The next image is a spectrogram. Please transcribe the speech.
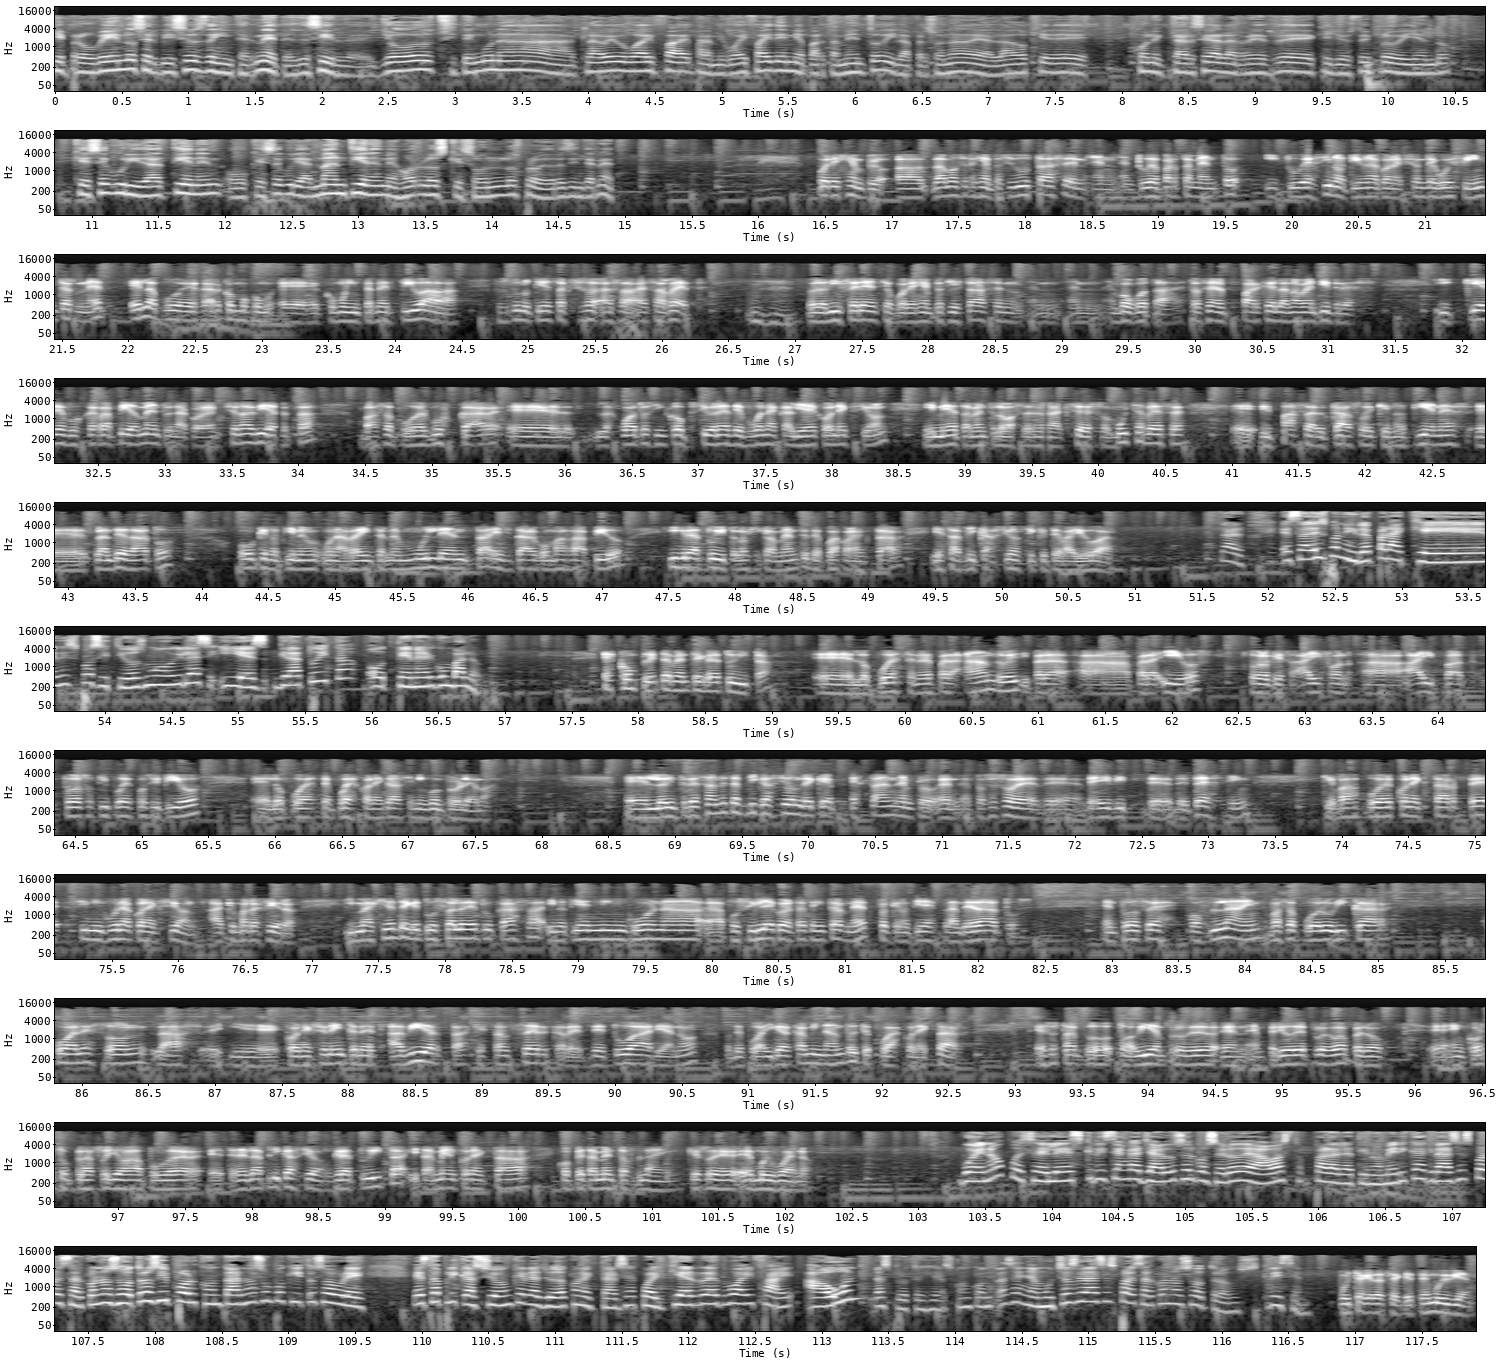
que proveen los servicios de Internet? Es decir, eh, yo si tengo una clave Wi-Fi para mi Wi-Fi de mi apartamento y la persona de al lado quiere conectarse a la red eh, que yo estoy proveyendo, ¿qué seguridad tienen o qué seguridad mantienen mejor los que son los proveedores de Internet? Por ejemplo, ah, damos el ejemplo, si tú estás en, en- en tu departamento y tu vecino tiene una conexión de wifi internet, él la puede dejar como, como, eh, como internet privada, entonces tú no tienes acceso a esa, a esa red. Pero la diferencia, por ejemplo, si estás en, en- en- en Bogotá, estás en el Parque de la 93 y quieres buscar rápidamente una conexión abierta, vas a poder buscar eh, las cuatro o cinco opciones de buena calidad de conexión e inmediatamente lo vas a tener acceso. Muchas veces eh, y pasa el caso de que no tienes eh, plan de datos o que no tiene una red de internet muy lenta y necesita algo más rápido y gratuito, lógicamente, te puedes conectar y esta aplicación sí que te va a ayudar. Claro, ¿está disponible para qué dispositivos móviles y es gratuita o tiene algún valor? Es completamente gratuita, eh, lo puedes tener para Android y para, ah, para iOS, todo lo que es iPhone, ah, iPad, todo esos tipos de dispositivos, eh, lo puedes, te puedes conectar sin ningún problema. Eh, lo interesante de esta aplicación de que está en, en el proceso de, testing, que vas a poder conectarte sin ninguna conexión. ¿A qué me refiero? Imagínate que tú sales de tu casa y no tienes ninguna eh, posibilidad de conectarte a internet porque no tienes plan de datos. Entonces, offline vas a poder ubicar cuáles son las eh, eh, conexiones a internet abiertas que están cerca de, de tu área, ¿no? Donde puedas llegar caminando y te puedas conectar. Eso está todavía en, en, periodo de prueba, pero eh, en corto plazo ya va a poder eh, tener la aplicación gratuita y también conectada completamente offline, que eso es muy bueno. Bueno, pues él es Cristian Gallardo, el vocero de Avast para Latinoamérica. Gracias por estar con nosotros y por contarnos un poquito sobre esta aplicación que le ayuda a conectarse a cualquier red Wi-Fi, aún las protegidas con contraseña. Muchas gracias por estar con nosotros, Cristian. Muchas gracias, que esté muy bien.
